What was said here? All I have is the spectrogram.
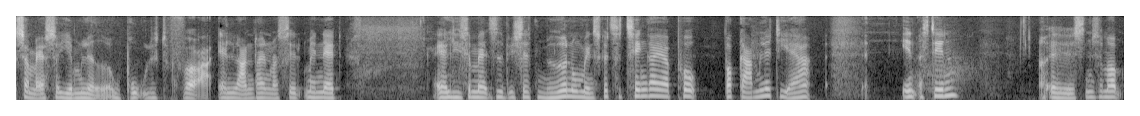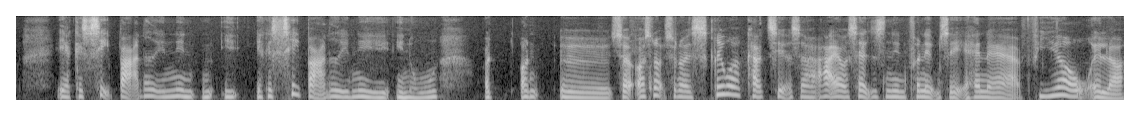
som er så hjemmelavet og ubrugeligt for alle andre end mig selv, men at jeg ligesom altid, hvis jeg møder nogle mennesker, så tænker jeg på, hvor gamle de er inderst inde. Øh, sådan som om, jeg kan se barnet inde i, i jeg kan se barnet inde i, i nogen. Og, og øh, så også når, så når jeg skriver karakterer, så har jeg også altid sådan en fornemmelse af, at han er fire år, eller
